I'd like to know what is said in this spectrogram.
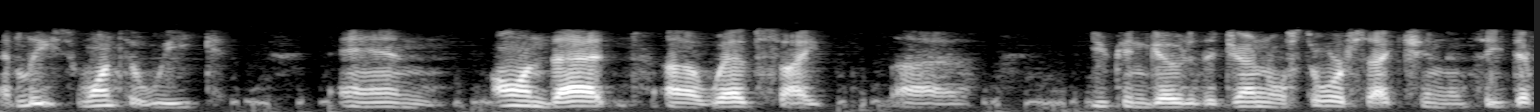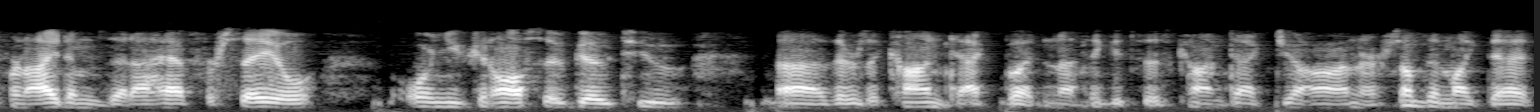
at least once a week. And on that uh, website, uh, you can go to the general store section and see different items that I have for sale, or you can also go to uh, there's a contact button. I think it says contact John or something like that.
